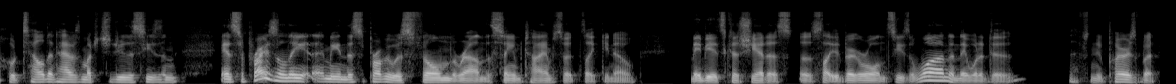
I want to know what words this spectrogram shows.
hotel didn't have as much to do this season. And surprisingly, I mean, this probably was filmed around the same time. So it's like, you know, maybe it's because she had a, a, slightly bigger role in season one and they wanted to have some new players. But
